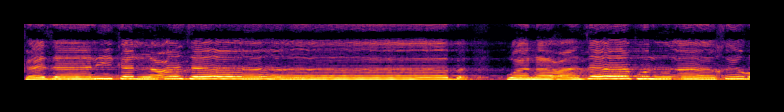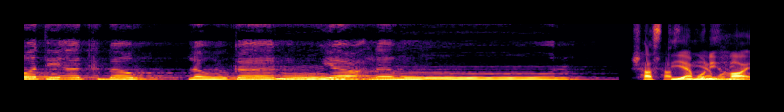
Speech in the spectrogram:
كذلك العذاب ولعذاب الآخرة أكبر لو كانوا يعلمون শাস্তি এমনই হয়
